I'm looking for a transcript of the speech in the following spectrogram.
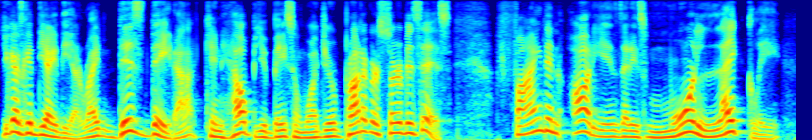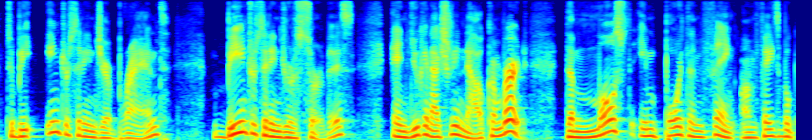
You guys get the idea, right? This data can help you based on what your product or service is. Find an audience that is more likely to be interested in your brand, be interested in your service, and you can actually now convert. The most important thing on Facebook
